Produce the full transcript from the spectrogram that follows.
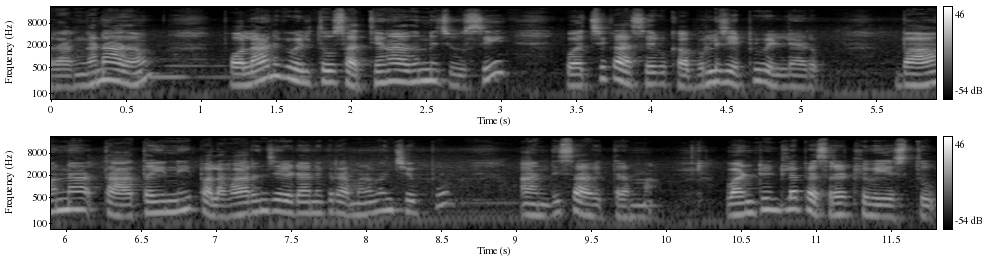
రంగనాథం పొలానికి వెళ్తూ సత్యనాథుని చూసి వచ్చి కాసేపు కబుర్లు చెప్పి వెళ్ళాడు. భావన తాతయ్యని పలహారం చేయడానికి రమణమని చెప్పు అంది సావిత్రమ్మ. వంటింట్లో పెసరట్లు వేస్తూ.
